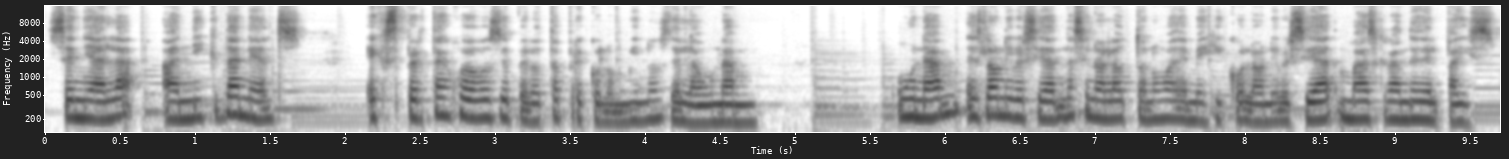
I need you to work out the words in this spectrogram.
señala a Nick Daniels, experta en juegos de pelota precolombinos de la UNAM. UNAM es la Universidad Nacional Autónoma de México, la universidad más grande del país.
